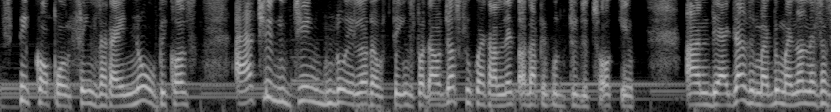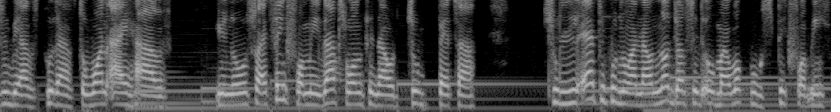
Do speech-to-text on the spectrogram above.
speak up on things that I know because I actually didn't know a lot of things, but I'll just keep quiet and let other people do the talking. And the ideas in my book might not necessarily be as good as the one I have you know. So I think for me, that's one thing I would do better to let people know, and I'll not just say, "Oh, my work will speak for me."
